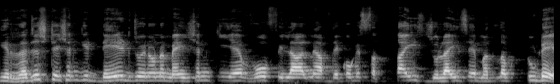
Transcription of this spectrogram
कि रजिस्ट्रेशन की डेट जो इन्होंने मेंशन की है वो फ़िलहाल में आप देखोगे 27 जुलाई से मतलब टुडे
